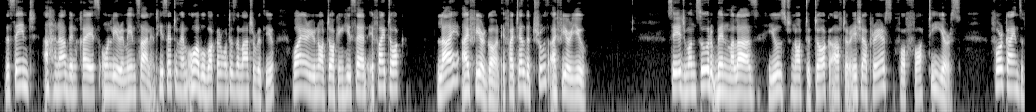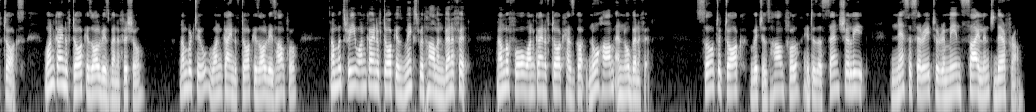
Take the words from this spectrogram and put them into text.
The saint Ahnaf bin Qais only remained silent. He said to him, O Abu Bakr, what is the matter with you? Why are you not talking? He said, If I talk, lie, I fear God. If I tell the truth, I fear you. Sage Mansur bin Malaz used not to talk after Isha prayers for 40 years. Four kinds of talks. One kind of talk is always beneficial. Number two, one kind of talk is always harmful. Number three, one kind of talk is mixed with harm and benefit. Number four, one kind of talk has got no harm and no benefit. So, to talk which is harmful, it is essentially necessary to remain silent therefrom.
